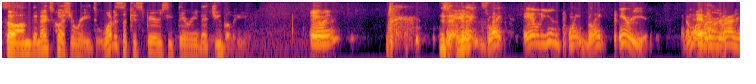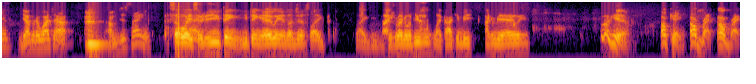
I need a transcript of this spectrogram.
So, um, the next question reads: What is a conspiracy theory that you believe? Alien. You say Point aliens? blank. Alien point blank. Period. Them Yeah, motherfuckers around here. Y'all better watch out. I'm just saying. So wait. So do you think you think aliens are just like like just regular people? Like I can be I can be an alien. Look here. Okay. All right. All right.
